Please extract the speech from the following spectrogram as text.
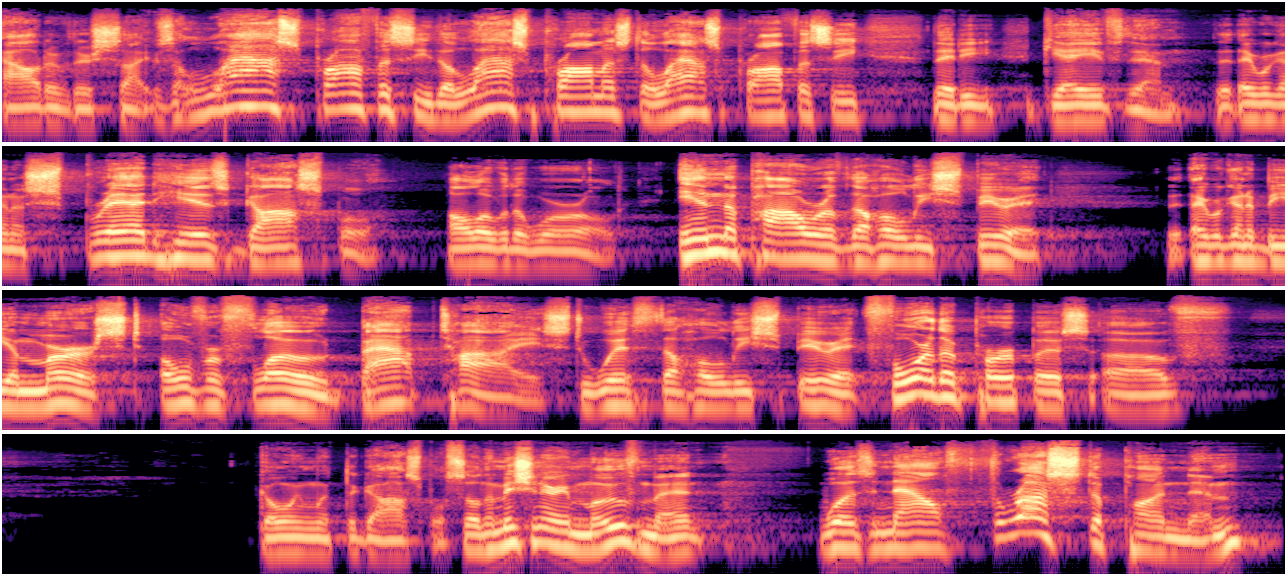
out of their sight. It was the last prophecy, the last promise, the last prophecy that he gave them that they were going to spread his gospel all over the world in the power of the Holy Spirit, that they were going to be immersed, overflowed, baptized with the Holy Spirit for the purpose of going with the gospel. So the missionary movement was now thrust upon them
